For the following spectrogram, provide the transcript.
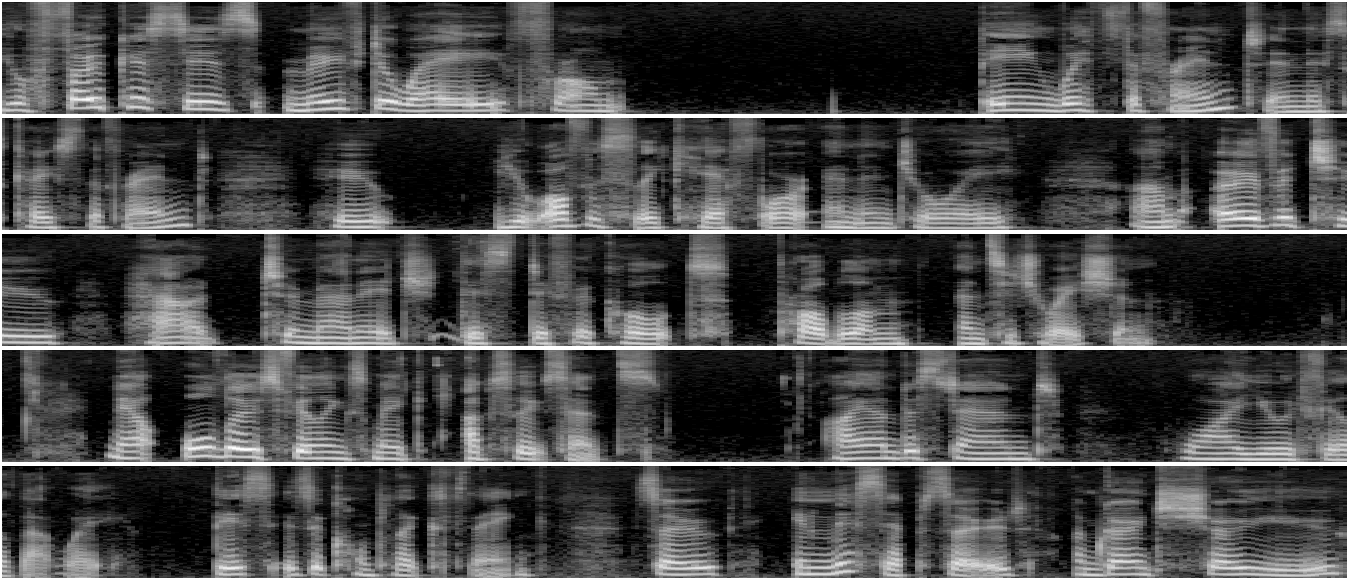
your focus is moved away from being with the friend, in this case, the friend, who you obviously care for and enjoy, um, over to how to manage this difficult problem and situation. Now, all those feelings make absolute sense. I understand why you would feel that way. This is a complex thing. So, in this episode, I'm going to show you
